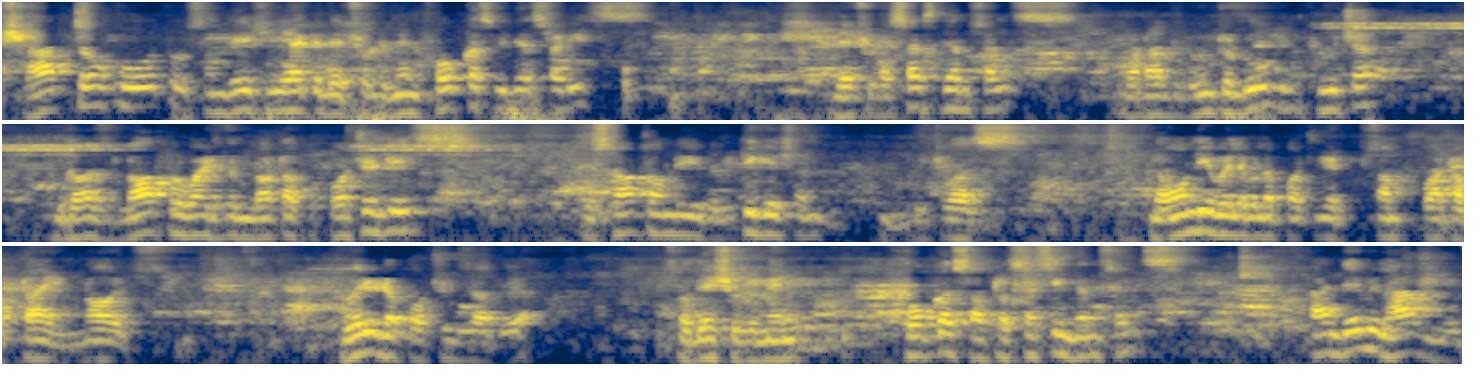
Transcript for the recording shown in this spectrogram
छात्रों को तो संदेश यह है कि they should remain focus with studies they should assess themselves what are they going to do in future because law provides them lot of opportunities it's not only the litigation which was the only available opportunity some part of time now it's very the opportunities are there so they should remain focus after assessing themselves and they will have more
